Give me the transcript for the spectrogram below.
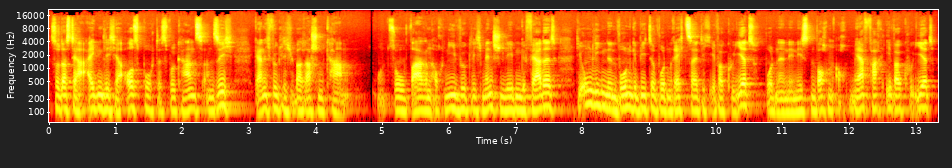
sodass der eigentliche Ausbruch des Vulkans an sich gar nicht wirklich überraschend kam. Und so waren auch nie wirklich Menschenleben gefährdet. Die umliegenden Wohngebiete wurden rechtzeitig evakuiert, wurden in den nächsten Wochen auch mehrfach evakuiert.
